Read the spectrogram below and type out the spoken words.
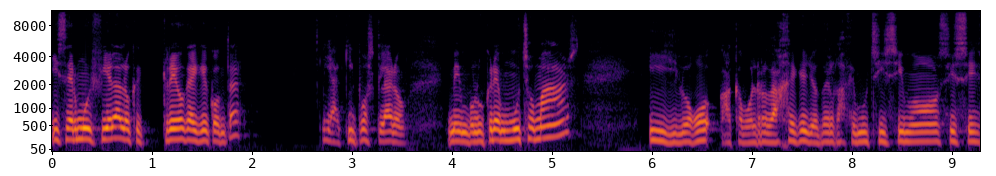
y ser muy fiel a lo que creo que hay que contar. Y aquí, pues claro, me involucré mucho más y luego acabó el rodaje que yo delgacé muchísimo, sí, sí,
